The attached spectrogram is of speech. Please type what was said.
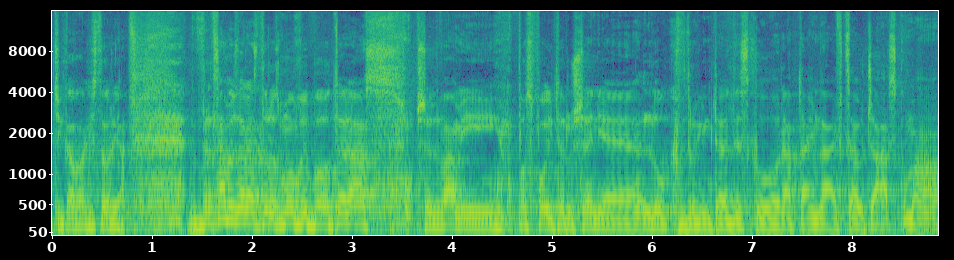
ciekawa historia. Wracamy zaraz do rozmowy, bo teraz przed wami pospolite ruszenie Luke w drugim teledysku Rap Time Live cały czas. Come on.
